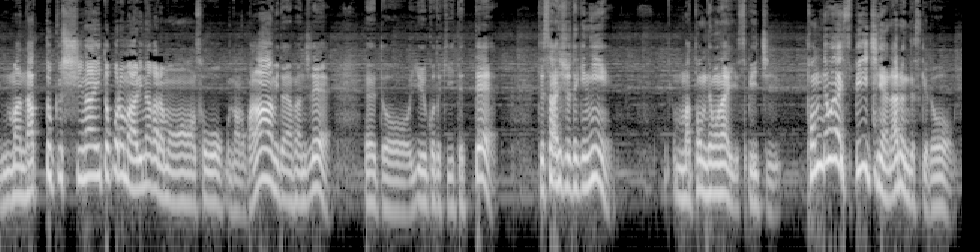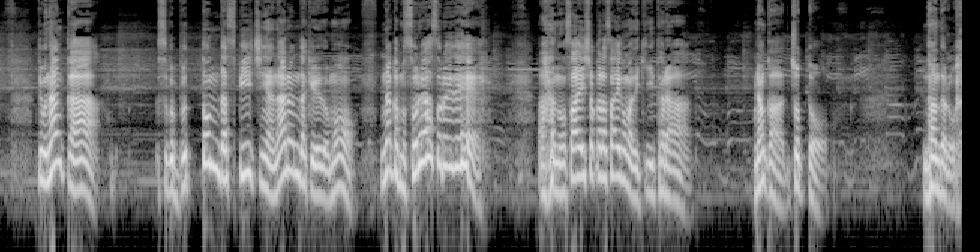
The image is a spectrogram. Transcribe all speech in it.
まあ納得しないところもありながらも、そうなのかなみたいな感じで、えっ、と、言うこと聞いてって、で、最終的に、まあとんでもないスピーチ。とんでもないスピーチにはなるんですけど、でもなんか、すごいぶっ飛んだスピーチにはなるんだけれども、なんかもうそれはそれで、あの、最初から最後まで聞いたら、なんかちょっと、なんだろう。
